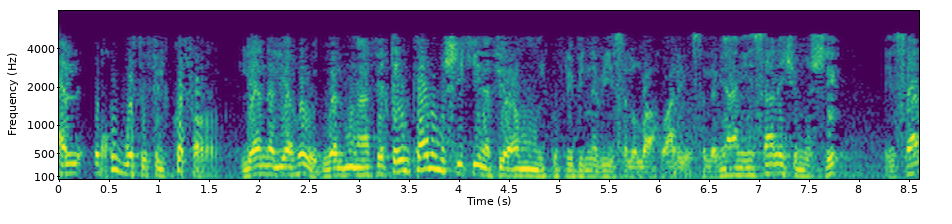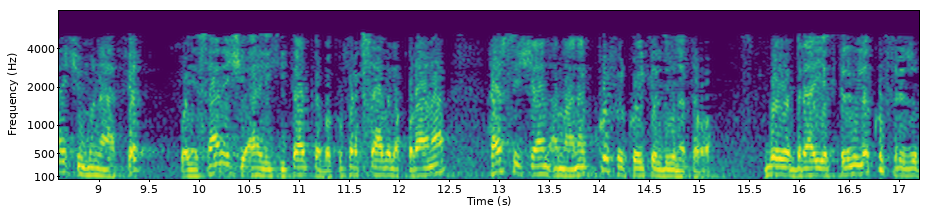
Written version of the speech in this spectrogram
الأخوة في الكفر لأن اليهود والمنافقين كانوا مشركين في عموم الكفر بالنبي صلى الله عليه وسلم. يعني إنسان مشرك إنسان منافق وإنسان أهل كتاب كبكفر حساب القرآن. هرسيشان أمانة كفر كوي كردون توا بو براي يكترن لكفر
